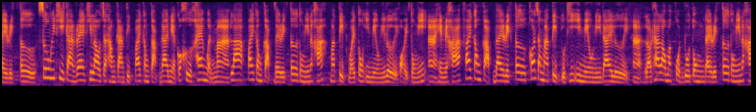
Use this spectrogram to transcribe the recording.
director ซึ่งวิธีการแรกที่เราจะทำการติดป้ายกำกับได้เนี่ยก็คือแค่เหมือนมาลากป้ายกำกับ director ตรงนี้นะคะ มาติดไว้ตรงอีเมลนี้เลย ปล่อยตรงนี้อ่าเห็นไหมคะ ป้ายกำกับ director ก็จะมาติดอยู่ที่อีเมลนี้ได้เลยอ่าแล้วถ้าเรามากดดูตรง director ตรงนี้นะคะ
